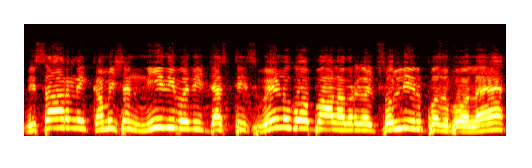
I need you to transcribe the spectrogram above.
விசாரணை கமிஷன் நீதிபதி ஜஸ்டிஸ் வேணுகோபால் அவர்கள் சொல்லியிருப்பது போல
